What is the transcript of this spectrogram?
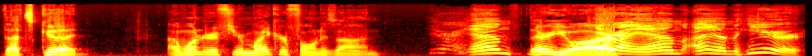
That's good. I wonder if your microphone is on. Here I am. There you are. Here I am. I am here.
